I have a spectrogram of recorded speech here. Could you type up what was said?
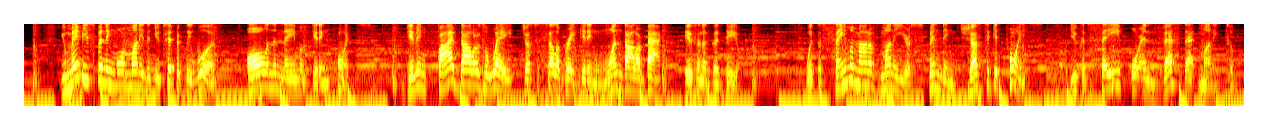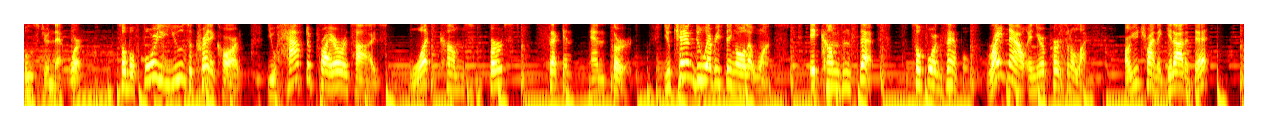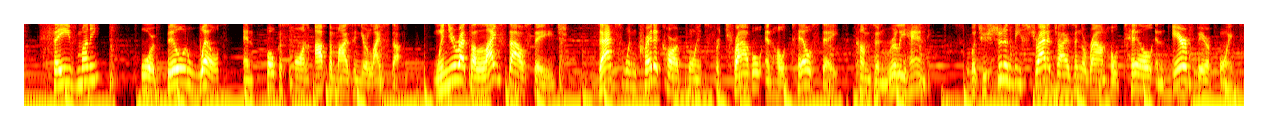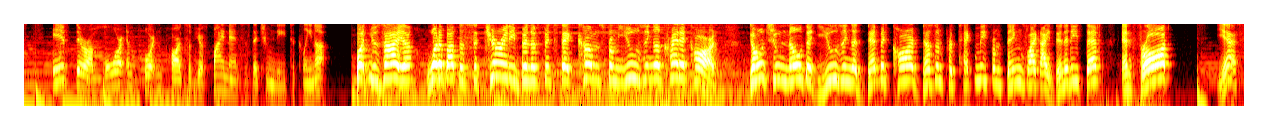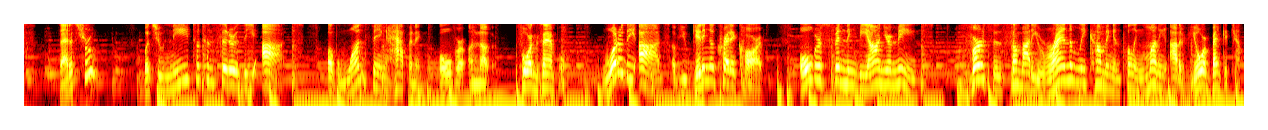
You may be spending more money than you typically would, all in the name of getting points. Giving $5 away just to celebrate getting $1 back isn't a good deal. With the same amount of money you're spending just to get points, you could save or invest that money to boost your net worth. So before you use a credit card, you have to prioritize what comes first, second, and third. You can't do everything all at once. It comes in steps. So for example, right now in your personal life, are you trying to get out of debt, save money, or build wealth and focus on optimizing your lifestyle? When you're at the lifestyle stage, that's when credit card points for travel and hotel stay comes in really handy. But you shouldn't be strategizing around hotel and airfare points if there are more important parts of your finances that you need to clean up. But Uzziah, what about the security benefits that comes from using a credit card? Don't you know that using a debit card doesn't protect me from things like identity theft and fraud? Yes, that is true but you need to consider the odds of one thing happening over another. For example, what are the odds of you getting a credit card, overspending beyond your means, versus somebody randomly coming and pulling money out of your bank account?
